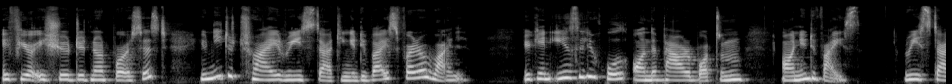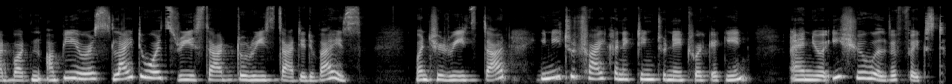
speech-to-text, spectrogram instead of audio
If your issue did not persist, you need to try restarting your device for a while. You can easily hold on the power button on your device. Restart button appears, slide towards restart to restart your device. Once you restart, you need to try connecting to network again and your issue will be fixed.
